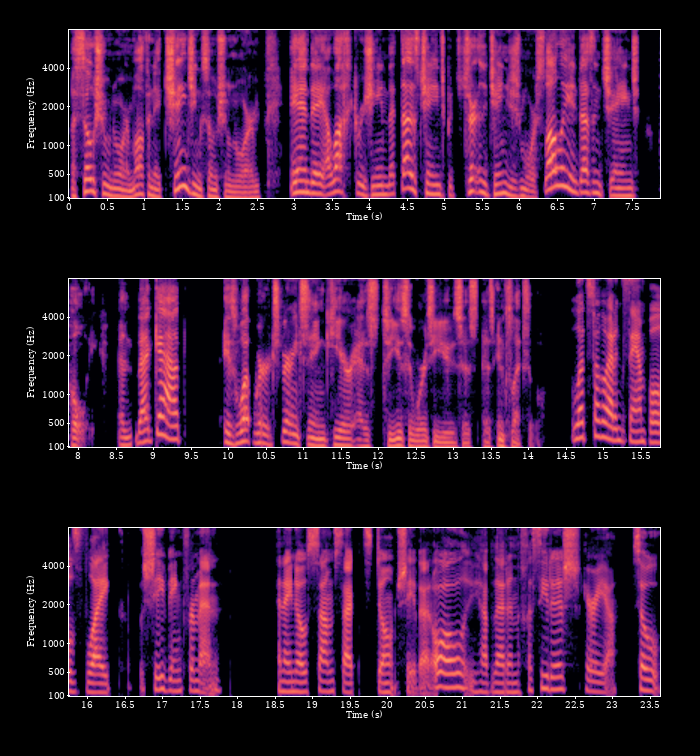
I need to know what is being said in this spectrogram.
a social norm, often a changing social norm, and a halachic regime that does change, but certainly changes more slowly and doesn't change wholly. And that gap is what we're experiencing here as to use the words you use as, as inflexible. Let's talk about examples like shaving for men. And I know some sects don't shave at all. You have that in the Hasidish area. So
